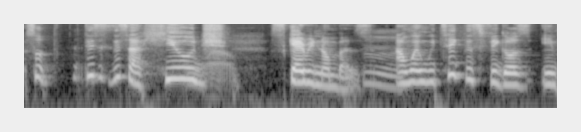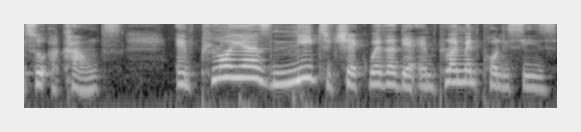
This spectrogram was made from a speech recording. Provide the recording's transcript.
So this these are huge, Wow. scary numbers. And when we take these figures into account, employers need to check whether their employment policies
